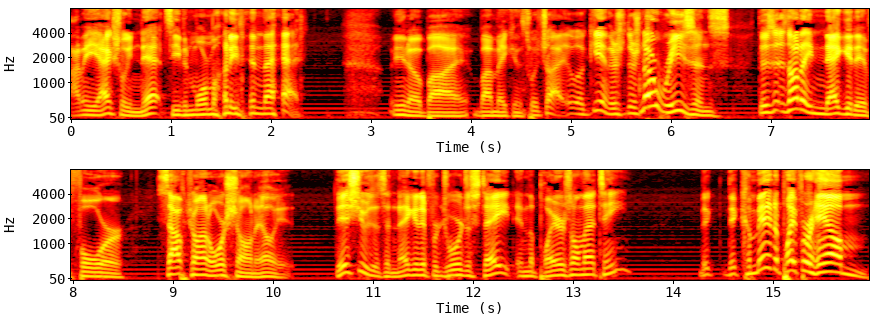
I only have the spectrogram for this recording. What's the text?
I mean, he actually nets even more money than that. You know, by by making the switch. I, again, there's there's no reasons. There's it's not a negative for South Carolina or Shawn Elliott. The issue is it's a negative for Georgia State and the players on that team. They, they committed to play for him.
